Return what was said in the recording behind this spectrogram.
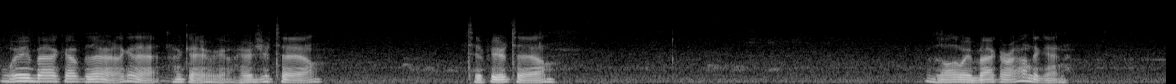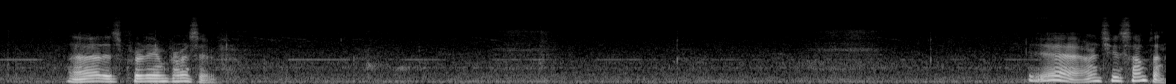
Way back up there. Look at that. Okay, here we go. Here's your tail. Tip of your tail. Goes all the way back around again. That is pretty impressive. Yeah, aren't you something?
